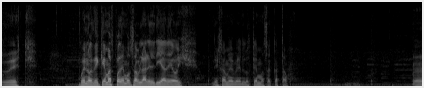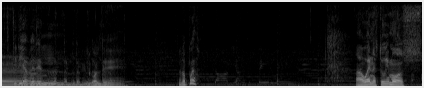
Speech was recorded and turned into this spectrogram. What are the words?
Bestia. Bueno, ¿de qué más podemos hablar el día de hoy? Déjame ver los temas acá. Están. Quería ver el, el gol de... No puedo. Ah, bueno, estuvimos.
